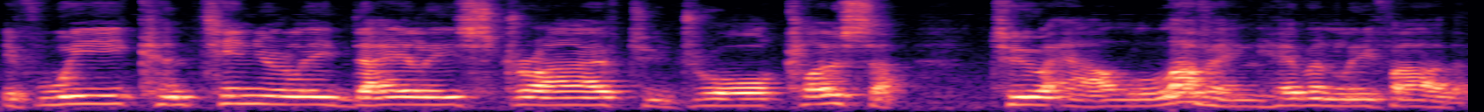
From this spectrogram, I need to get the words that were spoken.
if we continually, daily strive to draw closer to our loving Heavenly Father.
